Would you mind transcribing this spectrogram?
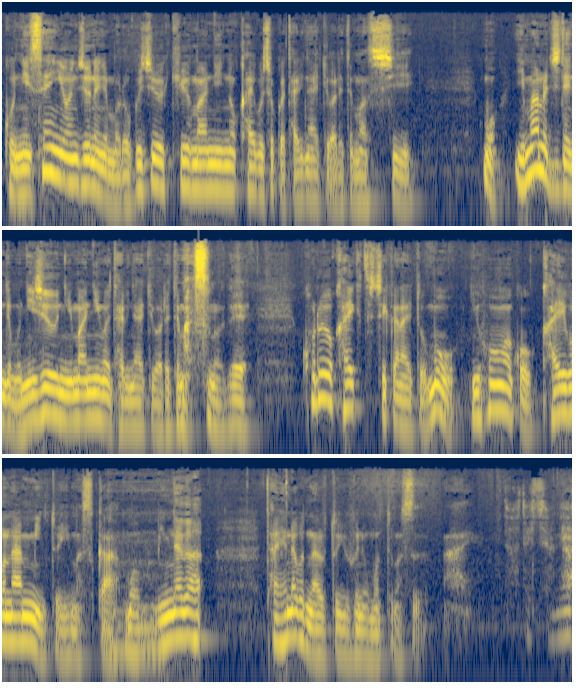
こう2040年にも69万人の介護職が足りないと言われてますしもう今の時点でも22万人ぐらい足りないと言われてますのでこれを解決していかないともう日本はこう介護難民といいますかもうみんなが大変なことになるというふうに思ってます。ね。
